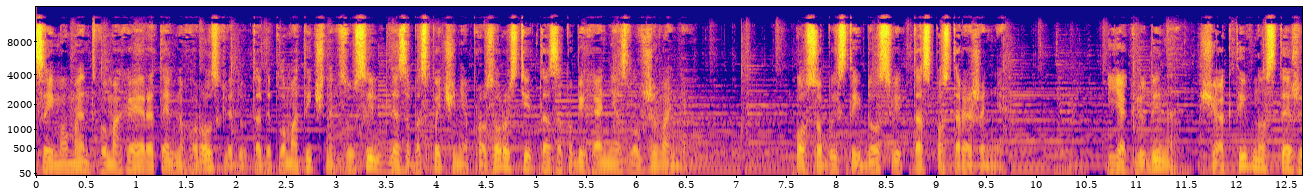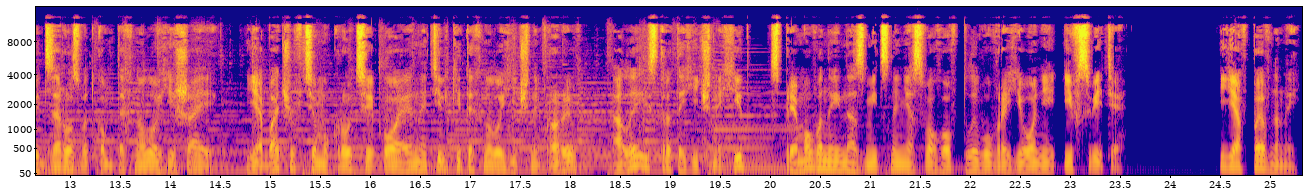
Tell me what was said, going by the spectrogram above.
Цей момент вимагає ретельного розгляду та дипломатичних зусиль для забезпечення прозорості та запобігання зловживанням. Особистий досвід та спостереження. Як людина, що активно стежить за розвитком технологій шаї, я бачу в цьому кроці ОАЕ не тільки технологічний прорив, але й стратегічний хід, спрямований на зміцнення свого впливу в регіоні і в світі. Я впевнений,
